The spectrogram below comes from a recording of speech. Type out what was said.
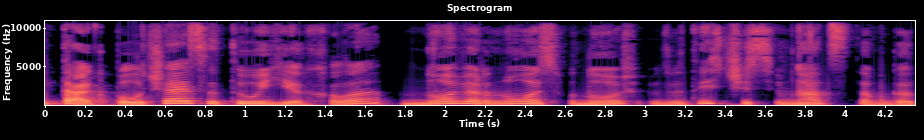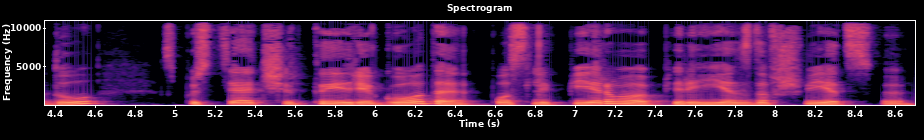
Итак, получается, ты уехала, но вернулась вновь в 2017 году, спустя 4 года после первого переезда в Швецию.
